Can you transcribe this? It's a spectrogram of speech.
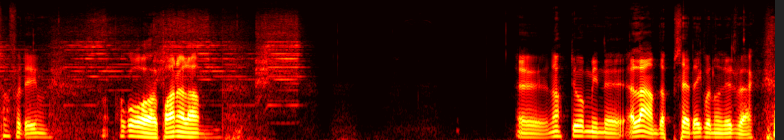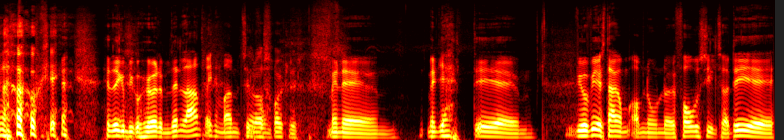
så for det. Nu går brandalarmen. Øh, nå, det var min øh, alarm, der sagde, at der ikke var noget netværk. okay, Jeg ved ikke, om I kunne høre det, men den larmede rigtig meget med det var telefonen. også frygteligt. Men, øh, men ja, det, øh, vi var ved at snakke om, om nogle øh, forudsigelser, og det, øh,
